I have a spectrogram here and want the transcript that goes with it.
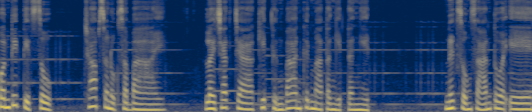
คนที่ติดสุขชอบสนุกสบาย เลยชักจะคิดถึงบ้านขึ้นมาตังหิดตังหิด นึกสงสารตัวเอง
